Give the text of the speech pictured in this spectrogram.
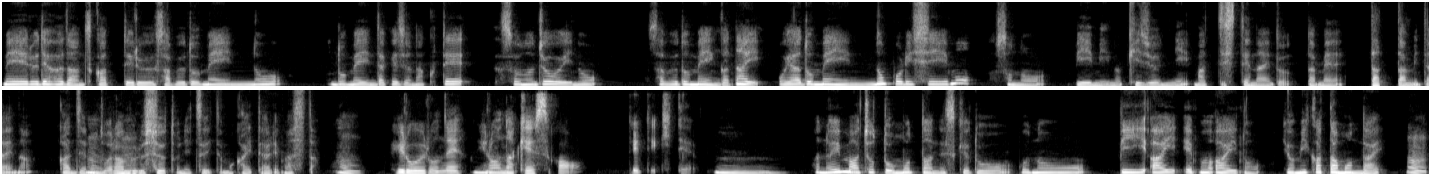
メールで普段使ってるサブドメインのドメインだけじゃなくて、その上位のサブドメインがない親ドメインのポリシーも、その BMI の基準にマッチしてないとダメだったみたいな感じのトラブルシュートについても書いてありました。うん、いろいろね、うんいろんなケースが出てきて。うん。あの、今ちょっと思ったんですけど、この BIMI の読み方問題、うん、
